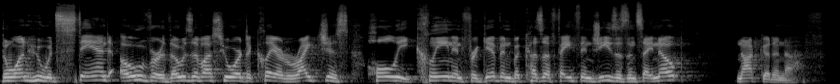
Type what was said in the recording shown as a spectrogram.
the one who would stand over those of us who are declared righteous, holy, clean, and forgiven because of faith in Jesus and say, Nope, not good enough.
